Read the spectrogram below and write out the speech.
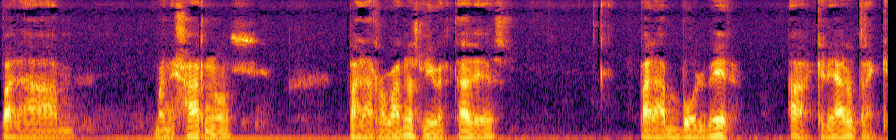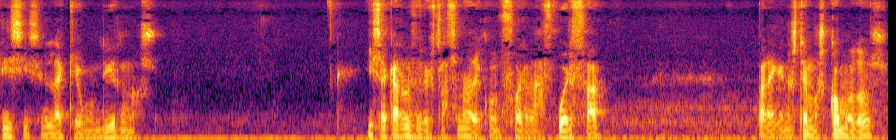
para manejarnos, para robarnos libertades, para volver a crear otra crisis en la que hundirnos y sacarlos de nuestra zona de confort a la fuerza para que no estemos cómodos,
